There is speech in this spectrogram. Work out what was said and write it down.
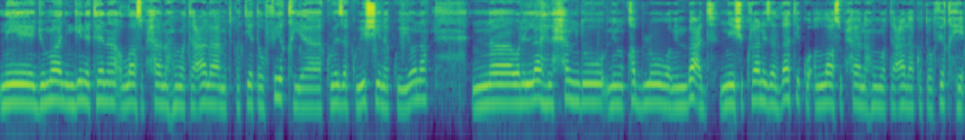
ni jumaa nyingine tena Allah subhanahu wa ta'ala ametupatia tawfik ya kuweza kuishi na kuiona na walillahi alhamdu min qablu wa min ba'd ni shukrani za dhati kwa Allah subhanahu wa ta'ala kwa tawfik hii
